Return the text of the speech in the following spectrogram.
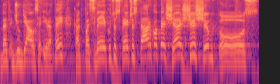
bet džiugiausia yra tai, kad pasveikusių skaičius perkopė 600.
